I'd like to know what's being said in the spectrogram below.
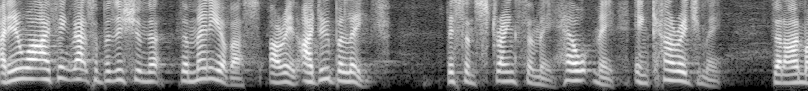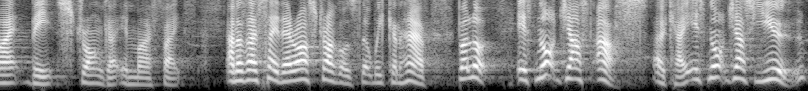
And you know what? I think that's a position that, that many of us are in. I do believe. Listen, strengthen me, help me, encourage me that I might be stronger in my faith. And as I say, there are struggles that we can have. But look, it's not just us, okay? It's not just you.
